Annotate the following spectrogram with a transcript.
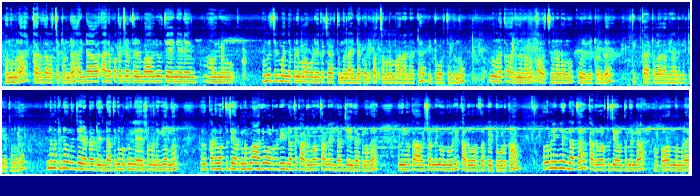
അപ്പം നമ്മുടെ കറി തിളച്ചിട്ടുണ്ട്. അതിന്റെ അരപ്പൊക്കെ ചേർത്ത് കഴിയുമ്പോൾ ആ ഒരു തേങ്ങയുടെയും ആ ഒരു നമ്മൾ ഇച്ചിരി മഞ്ഞപ്പൊടി മുളക് പൊടിയൊക്കെ ചേർത്തുന്നില്ല അതിന്റെയൊക്കെ ഒരു പച്ചമണം മാറാനായിട്ട് ഇട്ട് കൊടുത്തിരുന്നു. നമ്മുടെ കറി നല്ലോണം തിളച്ച് നല്ലോണം ഒന്ന് കുറുകിയിട്ടുണ്ട്. തിക്കായിട്ടുള്ള കറിയാണ് കിട്ടിയേക്കണത്. പിന്നെ നമുക്കിനി ഒന്നും ചെയ്യേണ്ട കേട്ടോ. ഇതിന്റെ അകത്തേക്ക് നമുക്ക് ലേശം വേണമെങ്കിൽ ഒന്ന് കടുവറുത്ത് ചേർക്കണം. നമ്മൾ ആദ്യം ഓൾറെഡി ഇതിന്റെ അകത്ത് കടുവറുത്താണ് എല്ലാം ചെയ്തേക്കണത്. അപ്പോൾ നിങ്ങൾക്ക് ആവശ്യമുണ്ടെങ്കിൽ ഒന്നുകൂടി കടുവറുത്തൊക്കെ ഇട്ട് കൊടുക്കാം. അപ്പോൾ നമ്മൾ ഇനി ഇതിന്റെ അകത്ത് കടുവറുത്ത് ചേർക്കുന്നില്ല. അപ്പോൾ നമ്മുടെ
